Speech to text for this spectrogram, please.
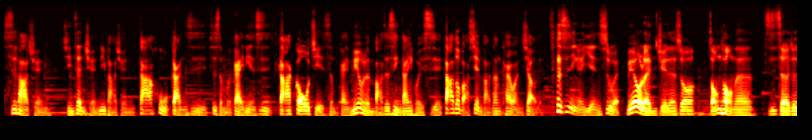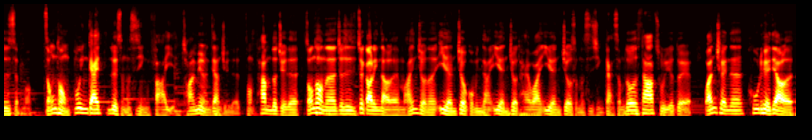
司法权、行政权、立法权大家互干是是什么概念？是大家勾结是什么概念？没有人把这事情当一回事，大家都把宪法当开玩笑的。这事情很严肃，哎，没有人觉得说总统呢职责就是什么，总统不应该对什么事情发言，从来没有人这样觉得。总他们都觉得总统呢就是最高领导人，马英九呢一人救国民党，一人救台湾，一人救什么事情干什么都是他处理就对了，完全呢忽略掉了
